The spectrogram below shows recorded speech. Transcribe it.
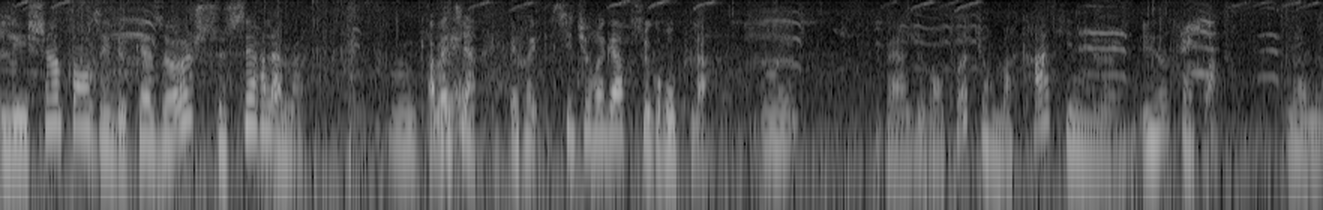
les chimpanzés de Kazoge se serrent la main. Ah bah tiens, si tu regardes ce groupe-là, Oui. eh ben, devant toi, tu remarqueras qu'ils ne, ils ne le font pas. Bah non.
